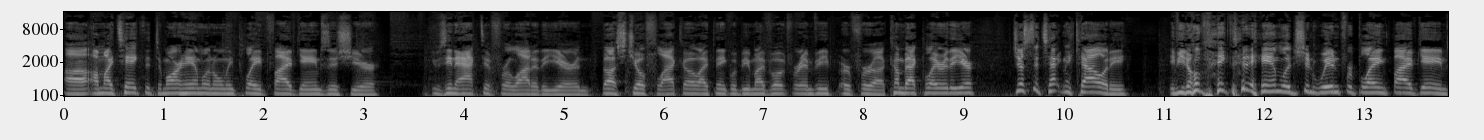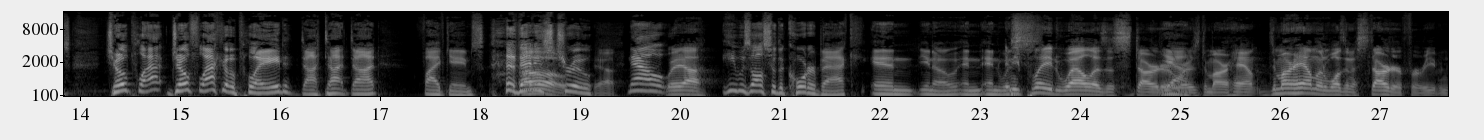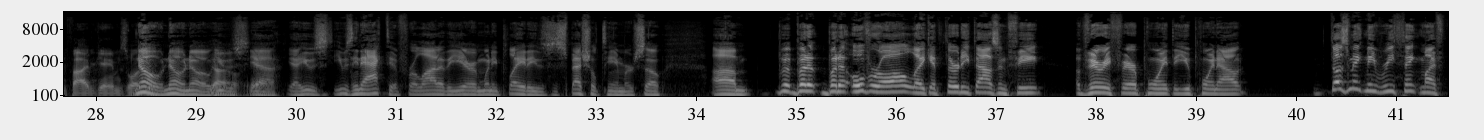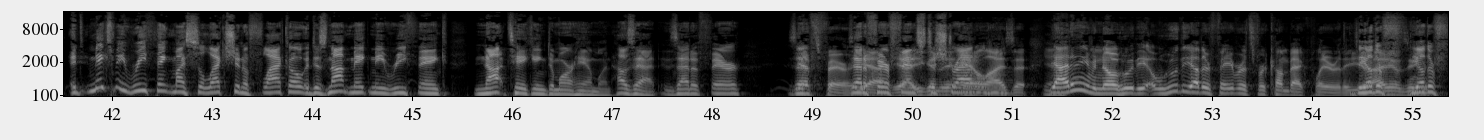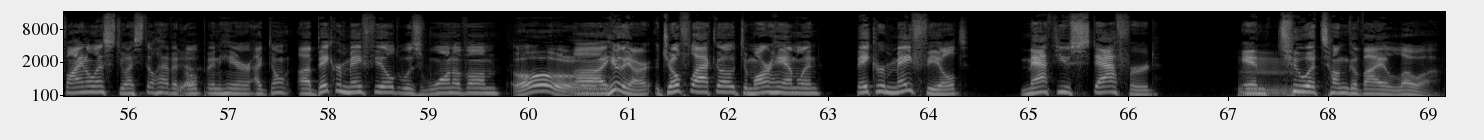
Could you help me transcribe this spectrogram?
Uh, on my take that Damar Hamlin only played five games this year. He was inactive for a lot of the year, and thus Joe Flacco, I think, would be my vote for MVP or for uh, comeback player of the year. Just a technicality. If you don't think that Hamlin should win for playing five games, Joe Pla- Joe Flacco played dot dot dot five games. That oh, is true. Yeah. Now, well, yeah. he was also the quarterback, and you know, and and was and he played well as a starter, Yeah. whereas Damar Ham Damar Hamlin wasn't a starter for even five games. Was no, he? no, no, No, He was yeah. yeah. yeah, He was he was inactive for a lot of the year, and when he played, he was a special teamer. So, um, but but but overall, like at thirty thousand feet, a very fair point that you point out does make me rethink my. It makes me rethink my selection of Flacco. It does not make me rethink not taking Damar Hamlin. How's that? Is that a fair? Is that That's a, fair. Is that yeah, a fair yeah, fence to straddle? Analyze it. Yeah. I didn't even know who the who the other favorites for comeback player of the year. The other, the even- other finalists. Do I still have it Yeah. open here? I don't. Uh, Baker Mayfield was one of them. Oh, Uh, here they are: Joe Flacco, Damar Hamlin, Baker Mayfield, Matthew Stafford, Hmm. and Tua Tagovailoa.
